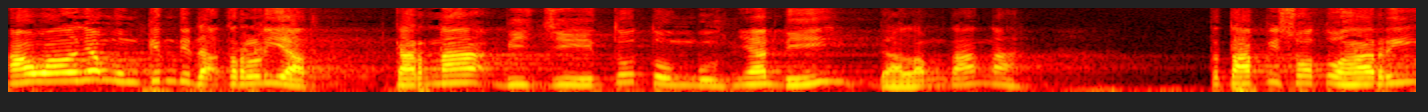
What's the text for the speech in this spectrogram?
Awalnya mungkin tidak terlihat karena biji itu tumbuhnya di dalam tanah. Tetapi suatu hari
